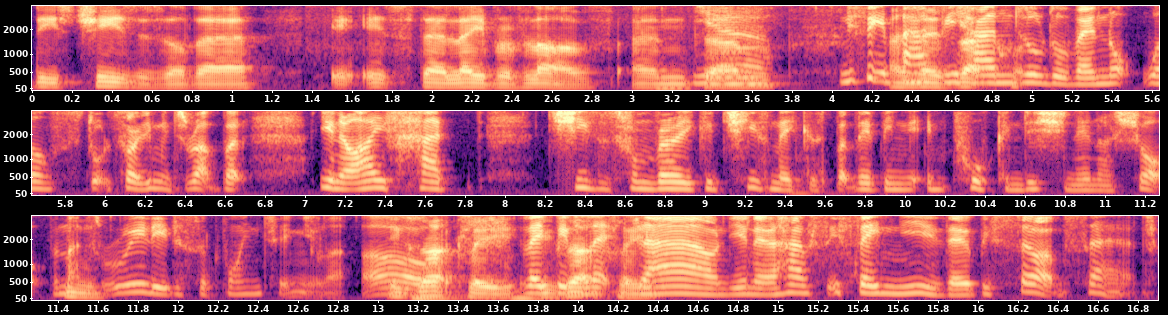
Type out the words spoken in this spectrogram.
these cheeses are there it's their labour of love, and yeah. um, you think badly handled or they're not well stored. Sorry, to interrupt, but you know, I've had cheeses from very good cheesemakers, but they've been in poor condition in a shop, and that's mm. really disappointing. You're like, oh, exactly, they've exactly. been let down. You know, how if they knew, they would be so upset.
